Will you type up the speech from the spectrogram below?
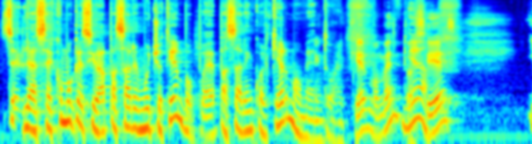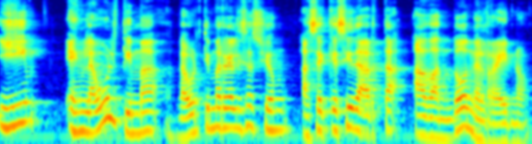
se- le haces como que si va a pasar en mucho tiempo. Puede pasar en cualquier En momento. cualquier momento, así es. Y en la última, la última realización hace que Siddhartha abandone el reino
